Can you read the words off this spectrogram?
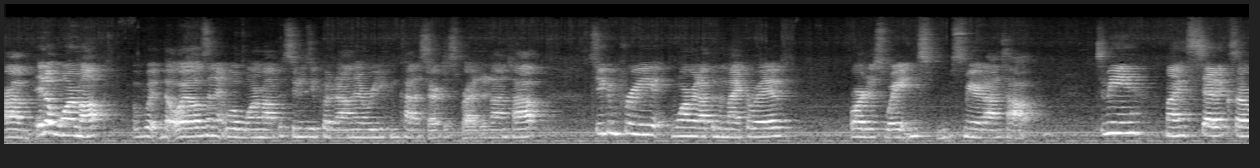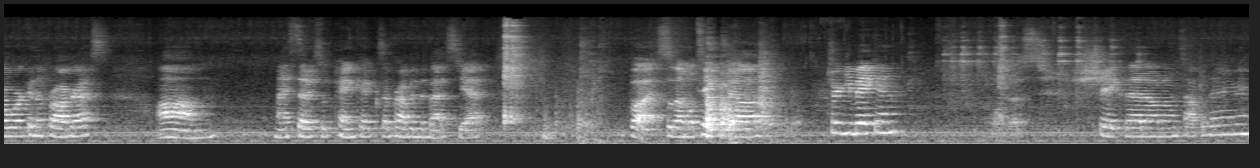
Um, it'll warm up with the oils in it will warm up as soon as you put it on there where you can kind of start to spread it on top. So you can pre-warm it up in the microwave or just wait and smear it on top. To me, my aesthetics are a work in the progress. Um, my aesthetics with pancakes are probably the best yet. But, so then we'll take the turkey bacon. We'll just shake that out on top of there.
